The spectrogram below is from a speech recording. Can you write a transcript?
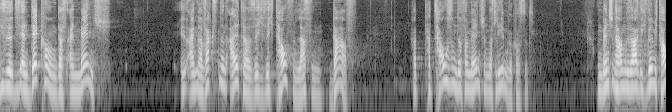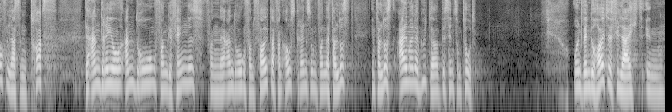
diese, diese Entdeckung, dass ein Mensch in einem erwachsenen Alter sich, sich taufen lassen darf, hat, hat Tausende von Menschen das Leben gekostet. Und Menschen haben gesagt, ich will mich taufen lassen, trotz der Androhung von Gefängnis, von der Androhung von Folter, von Ausgrenzung, von der Verlust, dem Verlust all meiner Güter bis hin zum Tod. Und wenn du heute vielleicht in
